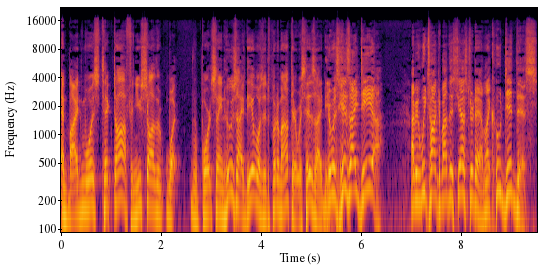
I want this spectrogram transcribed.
And Biden was ticked off. And you saw the what report saying whose idea was it to put him out there? It was his idea. It was his idea. I mean, we talked about this yesterday. I'm like, who did this?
